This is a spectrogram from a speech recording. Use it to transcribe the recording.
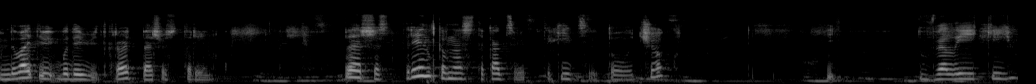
Давайте будемо відкривати першу сторінку. Перша сторінка в нас така цвіт, такий цвіточок. Великий.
